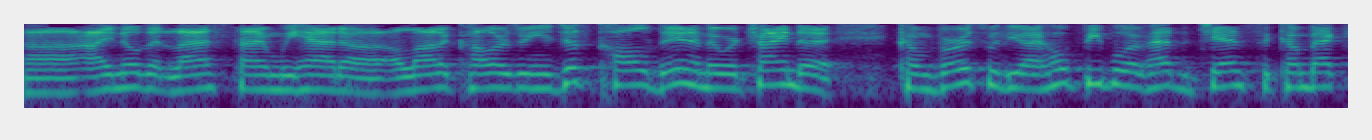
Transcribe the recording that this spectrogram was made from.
Uh, I know that last time we had a, a lot of callers when you just called in and they were trying to converse with you. I hope people have had the chance to come back.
